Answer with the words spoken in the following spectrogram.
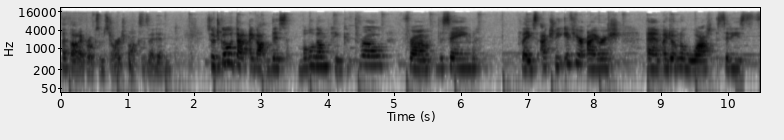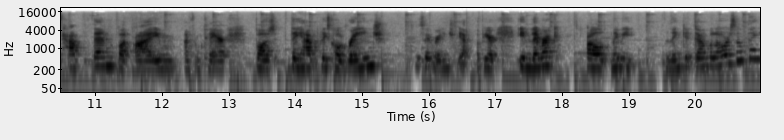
I thought I broke some storage boxes, I didn't. So to go with that I got this bubblegum pink throw from the same place. Actually, if you're Irish, um, I don't know what cities have them, but I'm I'm from Clare, but they have a place called Range. Does it say Range? Yeah, up here in Limerick. I'll maybe link it down below or something.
